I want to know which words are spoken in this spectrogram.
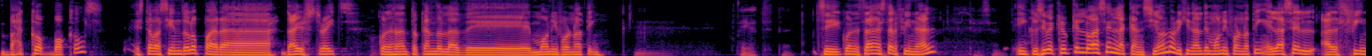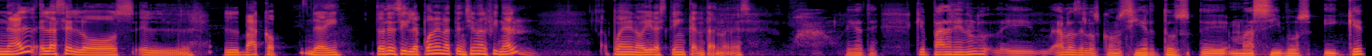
backup vocals. Estaba haciéndolo para Dire Straits cuando estaban tocando la de Money for Nothing. Está Sí, cuando estaban hasta el final. Inclusive creo que lo hace en la canción original de Money for Nothing. Él hace el- al final, él hace los el, el backup de ahí. Entonces, si le ponen atención al final, pueden oír a Sting cantando en eso. Fíjate, qué padre, ¿no? Hablas de los conciertos eh, masivos y qué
